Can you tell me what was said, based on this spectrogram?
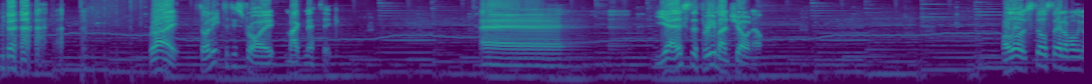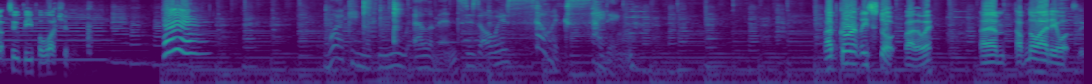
right, so I need to destroy magnetic. Uh, yeah, this is a three-man show now. Although it's still saying I've only got two people watching. Hey. Working with new elements is always so exciting. I'm currently stuck, by the way. Um, I've no idea what to do.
